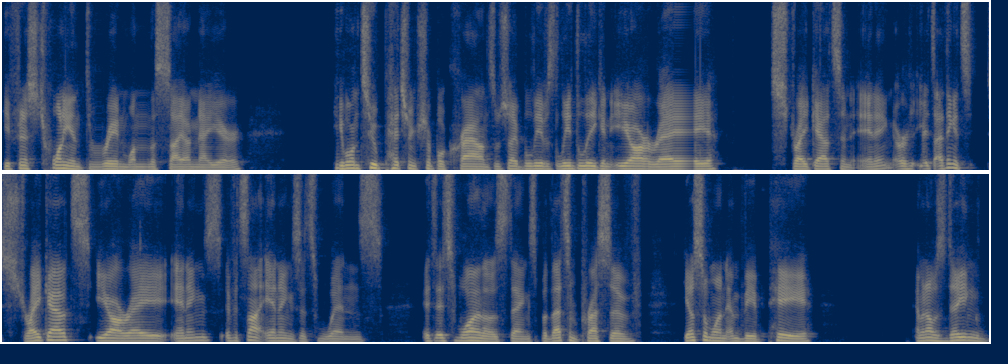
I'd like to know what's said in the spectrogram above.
He finished 20 and 3 and won the cy young that year. He won two pitching triple crowns which i believe is lead the league in era strikeouts and inning or it's i think it's strikeouts era innings. If it's not innings it's wins it's it's one of those things but that's impressive. He also won mvp and when i was digging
